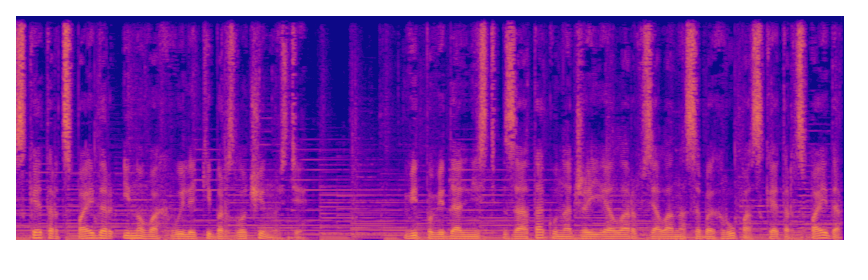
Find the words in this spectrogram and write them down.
Scattered Spider і нова хвиля кіберзлочинності. Відповідальність за атаку на JLR взяла на себе група Scattered Spider,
